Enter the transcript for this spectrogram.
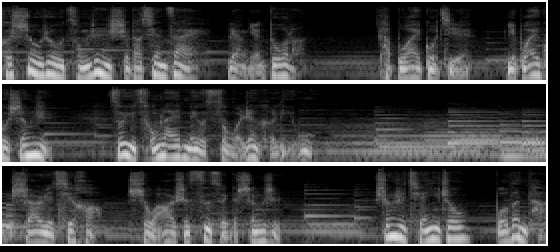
和瘦肉从认识到现在两年多了，他不爱过节，也不爱过生日，所以从来没有送我任何礼物。十二月七号是我二十四岁的生日，生日前一周，我问他：“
